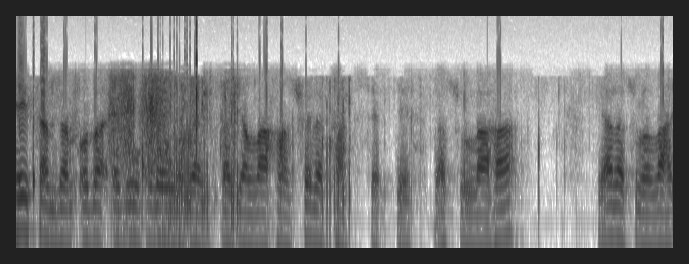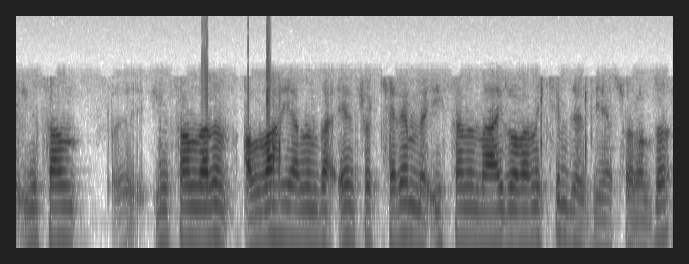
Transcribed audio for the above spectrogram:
Keysan'dan o da Ebu Hureyre radıyallahu anh şöyle tahsis etti. Resulullah'a Ya Resulullah insan e, insanların Allah yanında en çok kerem ve ihsanı nail olanı kimdir diye soruldu.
